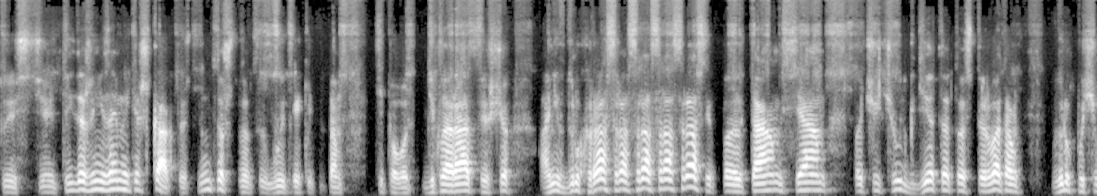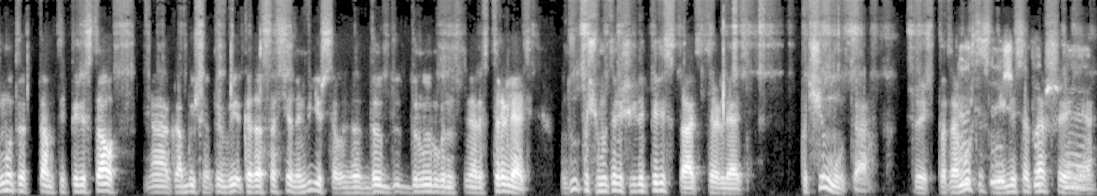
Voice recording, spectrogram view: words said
То есть э, ты даже не заметишь как. То есть не то, что будет какие-то там типа вот декларации, еще они вдруг раз, раз, раз, раз, раз, и там, сям, по чуть-чуть где-то, то сперва там вдруг почему-то там ты перестал, а, как обычно, ты когда с соседом видишься, друг друга начинали стрелять. Но тут почему-то решили перестать стрелять. Почему-то. То есть потому А что знаешь, сменились вот э, отношения.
